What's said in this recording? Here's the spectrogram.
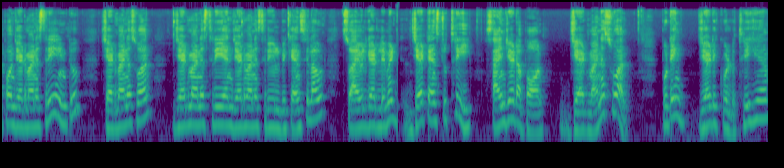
upon z minus 3 into z minus 1 z minus 3 and z minus 3 will be cancelled out. So I will get limit z tends to 3 sine z upon z minus 1. Putting z equal to 3 here,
